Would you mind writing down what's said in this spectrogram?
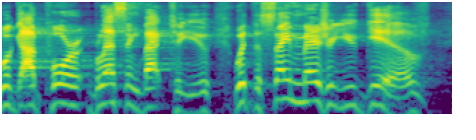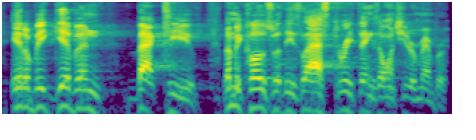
will God pour blessing back to you. With the same measure you give, it'll be given back to you. Let me close with these last three things I want you to remember.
